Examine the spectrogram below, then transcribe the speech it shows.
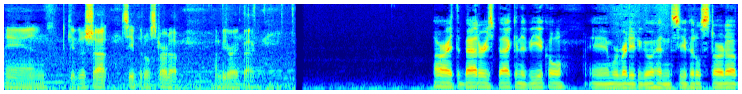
and give it a shot, see if it'll start up. I'll be right back. All right, the battery's back in the vehicle and we're ready to go ahead and see if it'll start up.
